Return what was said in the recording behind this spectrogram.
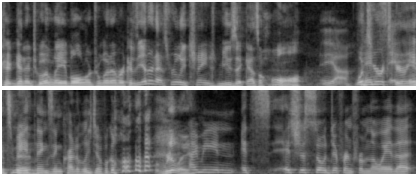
c- get into a label or to whatever? Because the internet's really changed music as a whole. Yeah. What's your experience It's made been? things incredibly difficult. Really? I mean, it's it's just so different from the way that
